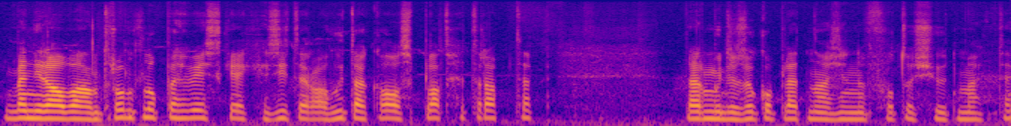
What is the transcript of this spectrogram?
Ik ben hier al wat aan het rondlopen geweest. Kijk, je ziet er al goed dat ik alles plat getrapt heb. Daar moet je dus ook op letten als je een fotoshoot maakt. Hè.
